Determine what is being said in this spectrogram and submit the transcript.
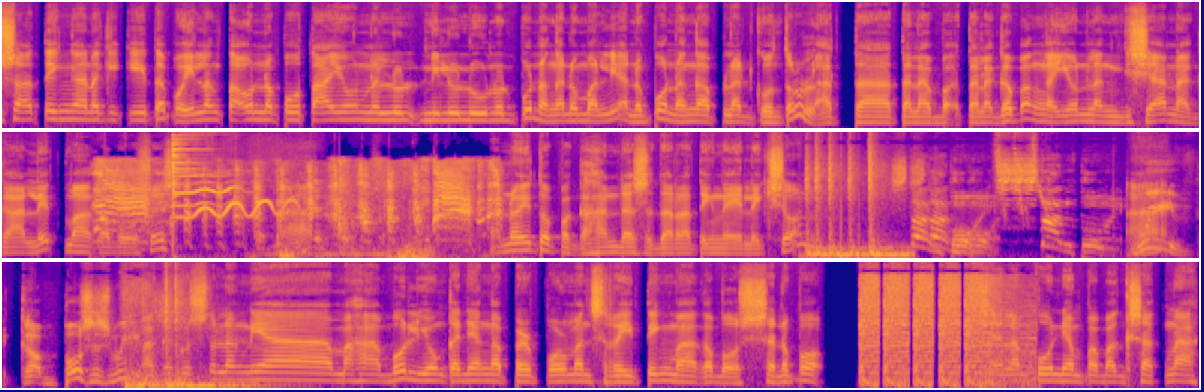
sa ating ah, nakikita po, ilang taon na po tayong nilulunod po ng anomalya, ano po, ng ah, flood control. At ah, talaba- talaga ba ngayon lang siya nagalit, mga kaboses? Ha? Ano ito, paghahanda sa darating na eleksyon? Standpoint. Standpoint. With Kaboses With. Baka gusto lang niya mahabol yung kanyang uh, performance rating mga kabos. Ano po? Kasi alam po niyang pabagsak na.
